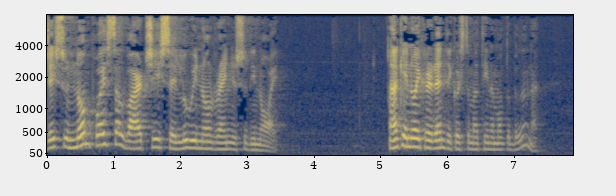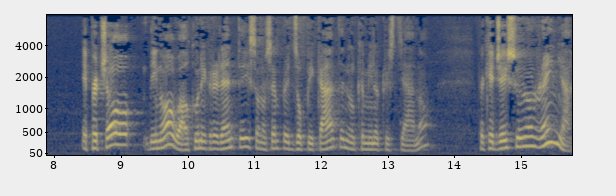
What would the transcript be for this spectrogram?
Gesù non può salvarci se Lui non regna su di noi. Anche noi credenti questa mattina è molto bellina. E perciò, di nuovo, alcuni credenti sono sempre zoppicati nel cammino cristiano perché Gesù non regna.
